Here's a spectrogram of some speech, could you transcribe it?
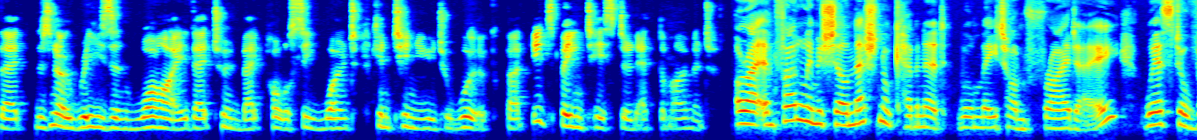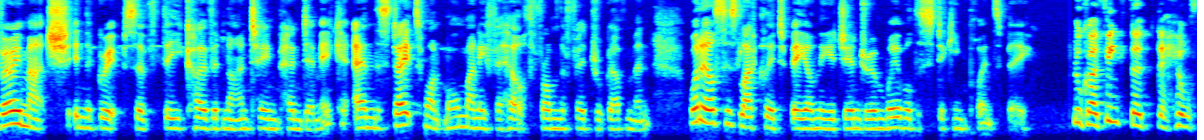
that there's no reason why that turn back policy won't continue to work, but it's being tested at the moment. All right, and finally, Michelle, National Cabinet will meet on Friday. We're still very much in the grips of the COVID 19 pandemic, and the states want more money for health from the federal government. What else is likely to be on the agenda, and where will the sticking points be? Look, I think that the health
